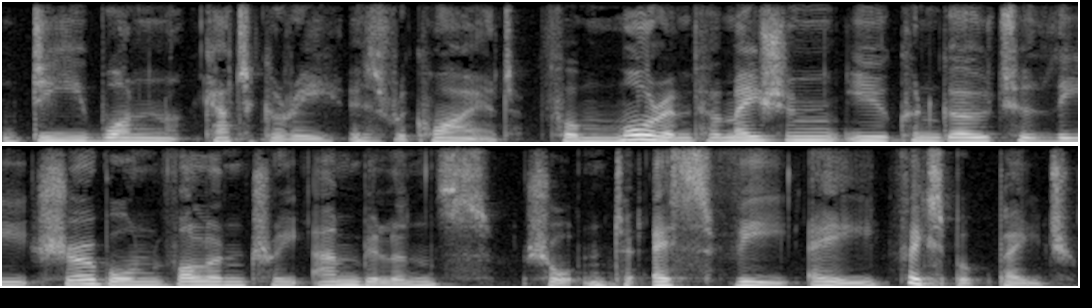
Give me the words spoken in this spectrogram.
D1 category is required. For more information, you can go to the Sherborne Voluntary Ambulance, shortened to SVA, Facebook page.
